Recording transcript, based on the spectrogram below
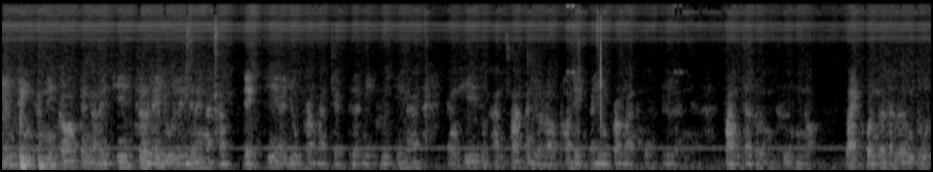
จริงๆอันนี้ก็เป็นอะไรที่เจอได้อยู่เรื่อยๆนะครับ เด็กที่อายุประมาณ7เดือนมีผื่นที่หน้าอย่างที่ทุกท่านทราบกันอยู่แล้วพอเด็กอายุประมาณ6เดือนเนี่ยฟันจะเริ่มขึ้นเนาะหลายคนก็จะเริ่มดูด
